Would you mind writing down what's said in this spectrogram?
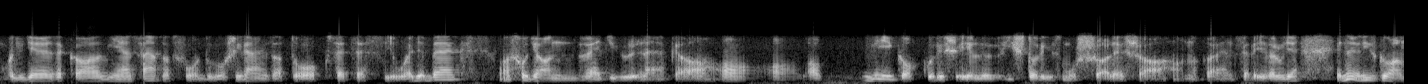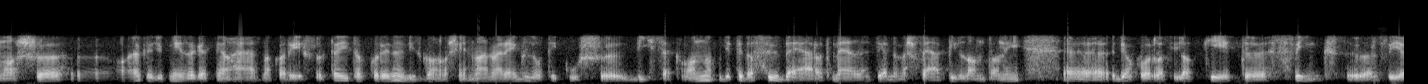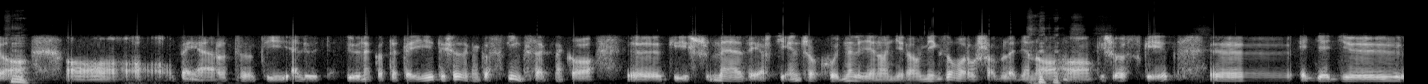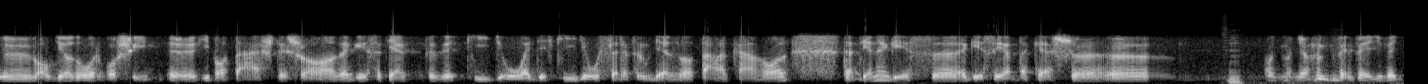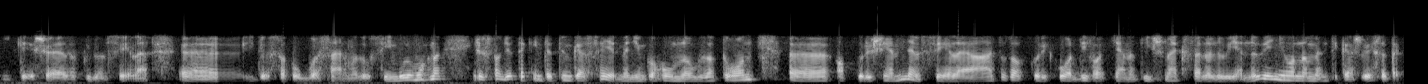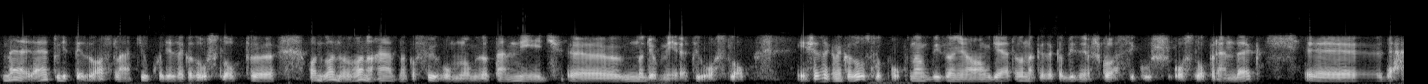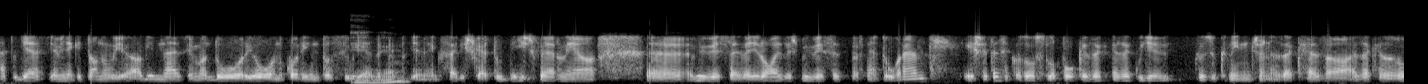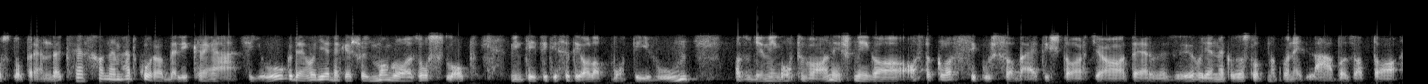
hogy ugye ezek az ilyen századfordulós irányzatok, szecesszió, egyebek, az hogyan vegyülnek a, a, a, a még akkor is élő historizmussal és a, annak a rendszerével. Ugye egy nagyon izgalmas, ha elkezdjük nézegetni a háznak a részleteit, akkor egy nagyon izgalmas, ilyen már, már egzotikus díszek vannak. Ugye például a főbejárat mellett érdemes felpillantani, gyakorlatilag két sphinx őrzi a, hm. a, a bejárati előtetőnek a tetejét, és ezeknek a sphinxeknek a kis melvértjén, csak hogy ne legyen annyira, még zavarosabb legyen a a, kis összkép, egy-egy, ugye az orvosi hivatást és az egészet jelentkező egy kígyó, egy-egy kígyó szerepel ugye ezzel a tálkával, tehát ilyen egész, egész érdekes hm hogy mondjam, vegy, vegyítése ez a különféle e, időszakokból származó szimbólumoknak, és aztán, hogy a tekintetünkkel fejebb megyünk a homlokzaton, e, akkor is ilyen mindenféle át az akkori kor divatjának is megfelelő ilyen növényi ornamentikás részletek mellett, ugye például azt látjuk, hogy ezek az oszlop, van, van, van a háznak a fő homlokzatán négy e, nagyobb méretű oszlop, és ezeknek az oszlopoknak bizony, ugye hát vannak ezek a bizonyos klasszikus oszloprendek, de hát ugye ezt ugye mindenki tanulja a gimnáziumban, Dór, Jón, Korintos, ugye ezeket ugye még fel is kell tudni ismerni a művészet, vagy rajz és művészettörténet órán, és hát ezek az oszlopok, ezek, ezek ugye közük nincsen ezekhez, a, ezekhez az oszloprendekhez, hanem hát korabeli kreációk, de hogy érdekes, hogy maga az oszlop, mint építészeti alapmotívum, az ugye még ott van, és még a, azt a klasszikus szabályt is tartja a tervező, hogy ennek az oszlopnak van egy lábazata,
